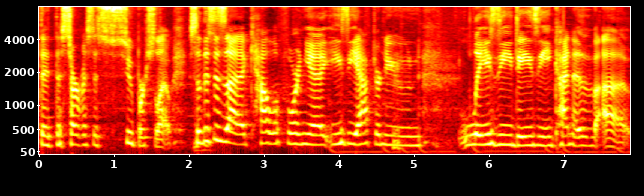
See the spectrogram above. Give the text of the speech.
that the service is super slow. So this is a California easy afternoon lazy daisy kind of uh,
